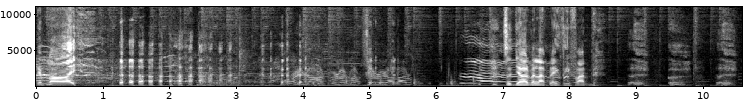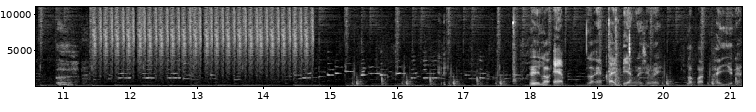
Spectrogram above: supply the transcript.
เรียบร้อย สุดยอดเวลาแปรงสีฟัน เฮ้ย เราแอบ เราแอบใต้เตียงเลยใช่ไหม เราปลอดภัยอยู่นะ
